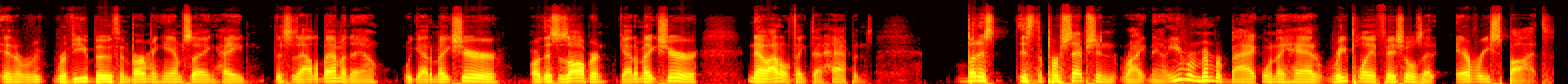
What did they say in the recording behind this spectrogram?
in a re- review booth in Birmingham saying, "Hey, this is Alabama now. We got to make sure," or "This is Auburn. Got to make sure." No, I don't think that happens. But it's it's the perception right now. You remember back when they had replay officials at every spot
